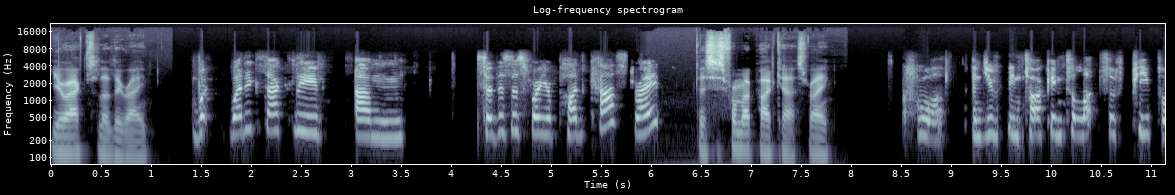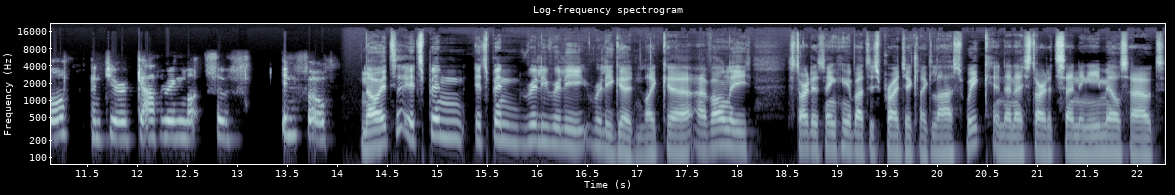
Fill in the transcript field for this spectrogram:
You're absolutely right. What what exactly um so this is for your podcast, right? This is for my podcast, right? Cool. And you've been talking to lots of people and you're gathering lots of info. No, it's it's been it's been really really really good. Like uh, I've only started thinking about this project like last week, and then I started sending emails out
